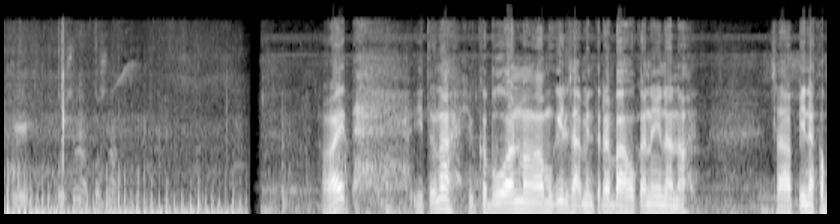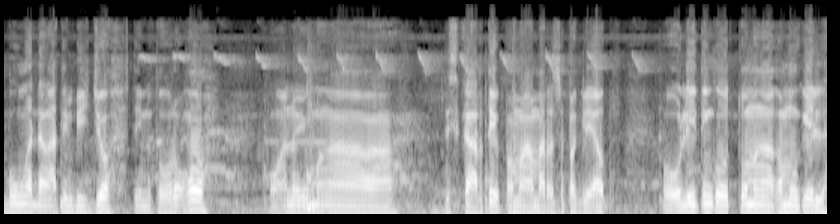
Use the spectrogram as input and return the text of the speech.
Okay, pause na, pause na. Alright, ito na yung kabuuan mga kamukil sa aming trabaho kanina no. Sa pinakabungad ng ating video, tinuturo ko kung ano yung mga diskarte o pamamaraan sa pag-layout. Uulitin ko ito mga kamukil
